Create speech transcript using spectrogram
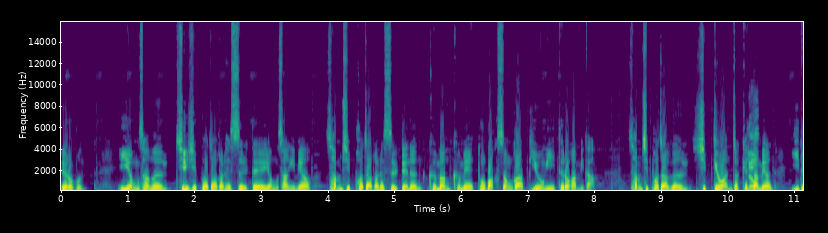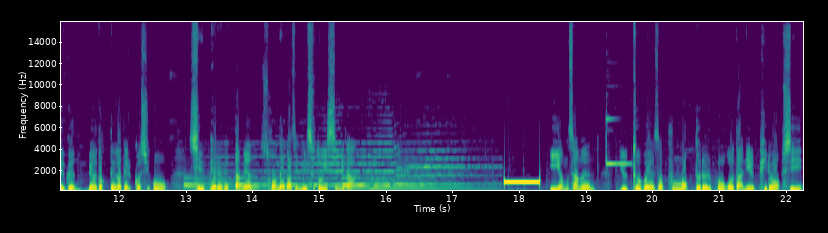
여러분, 이 영상은 70퍼작을 했을 때의 영상이며 30퍼작을 했을 때는 그만큼의 도박성과 비용이 들어갑니다. 30퍼작은 쉽게 완작했다면 이득은 몇 억대가 될 것이고 실패를 했다면 손해가 생길 수도 있습니다. 이 영상은 유튜브에서 품목들을 보고 다닐 필요 없이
